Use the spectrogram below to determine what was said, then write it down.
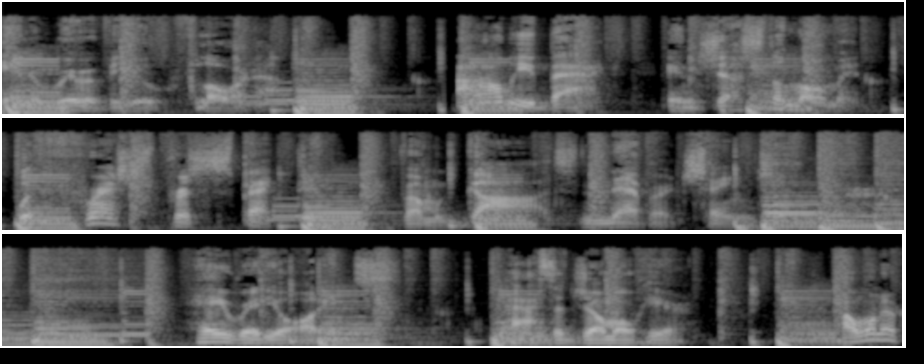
in Riverview, Florida. I'll be back in just a moment with fresh perspective from God's never changing word. Hey, radio audience. Pastor Jomo here. I want to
